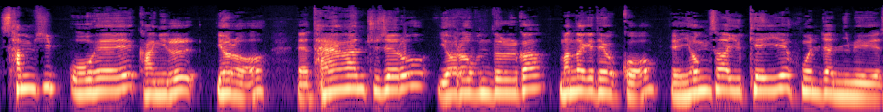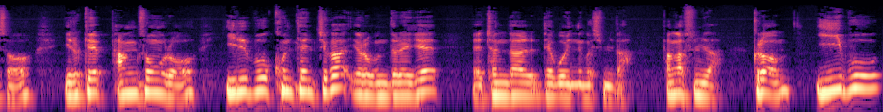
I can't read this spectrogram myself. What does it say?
35회의 강의를 열어 예, 다양한 주제로 여러분들과 만나게 되었고 예, 영사 UK의 후원자님에 의해서 이렇게 방송으로 일부 콘텐츠가 여러분들에게 예, 전달되고 있는 것입니다. 반갑습니다. 그럼 2부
